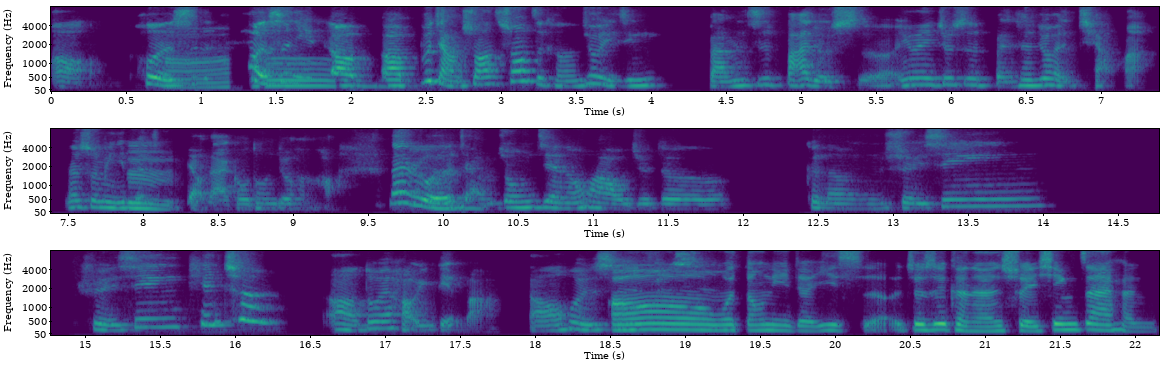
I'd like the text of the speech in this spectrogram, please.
哦，或者是，哦、或者是你呃呃不讲双双子，可能就已经百分之八九十了，因为就是本身就很强嘛，那说明你本身表达沟通就很好。嗯、那如果要讲中间的话，我觉得可能水星、水星天秤啊都会好一点吧。然后或者是哦，我懂你的意思了，就是可能水星在很。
